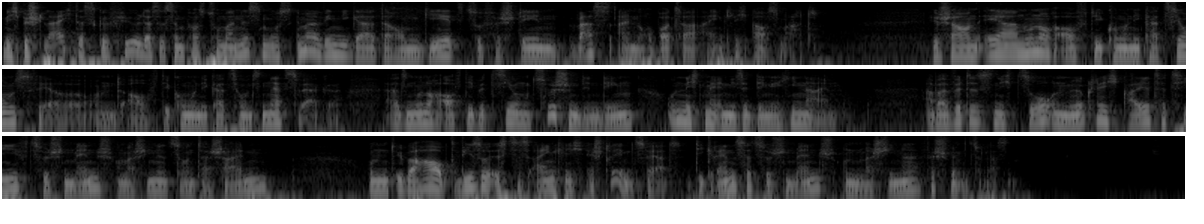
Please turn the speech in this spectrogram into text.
Mich beschleicht das Gefühl, dass es im Posthumanismus immer weniger darum geht, zu verstehen, was ein Roboter eigentlich ausmacht. Wir schauen eher nur noch auf die Kommunikationssphäre und auf die Kommunikationsnetzwerke, also nur noch auf die Beziehung zwischen den Dingen und nicht mehr in diese Dinge hinein. Aber wird es nicht so unmöglich, qualitativ zwischen Mensch und Maschine zu unterscheiden? Und überhaupt, wieso ist es eigentlich erstrebenswert, die Grenze zwischen Mensch und Maschine verschwimmen zu lassen?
